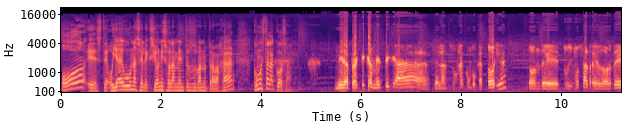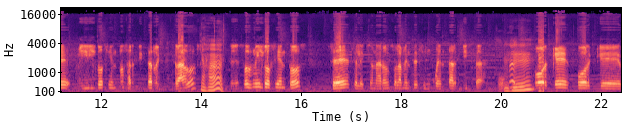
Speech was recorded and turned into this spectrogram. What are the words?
o este, o ya hubo una selección y solamente esos van a trabajar. ¿Cómo está la cosa? Mira, prácticamente ya se lanzó una convocatoria donde tuvimos alrededor de 1.200 artistas registrados. Ajá. De esos 1.200 se seleccionaron solamente 50 artistas. ¿Por qué? Porque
